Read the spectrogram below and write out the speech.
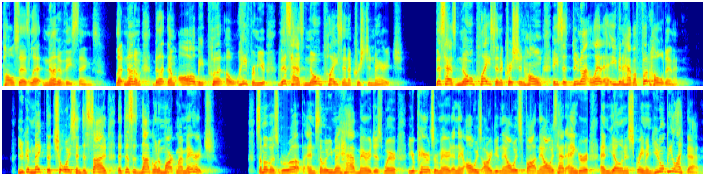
Paul says, Let none of these things, let none of them, let them all be put away from you. This has no place in a Christian marriage. This has no place in a Christian home. He says, do not let it even have a foothold in it. You can make the choice and decide that this is not going to mark my marriage. Some of us grew up, and some of you may have marriages where your parents were married and they always argued and they always fought and they always had anger and yelling and screaming. You don't be like that.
